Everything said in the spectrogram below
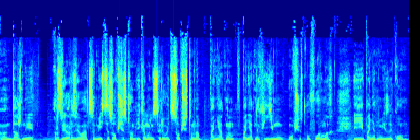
должны развиваться вместе с обществом и коммуницировать с обществом на понятном, в понятных ему обществу формах и понятным языком.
